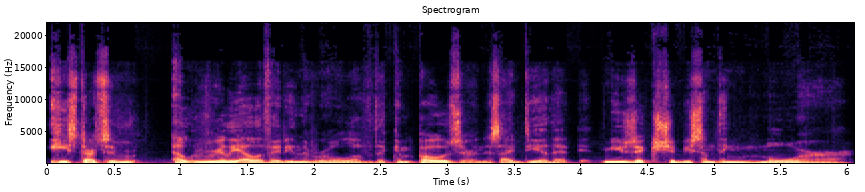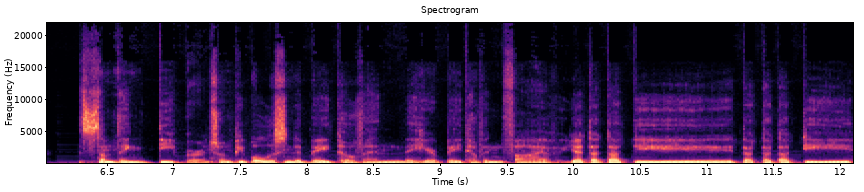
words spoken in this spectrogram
he starts ele- really elevating the role of the composer and this idea that music should be something more something deeper. And so when people listen to beethoven they hear beethoven 5 ya da da dee, da da da dee,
